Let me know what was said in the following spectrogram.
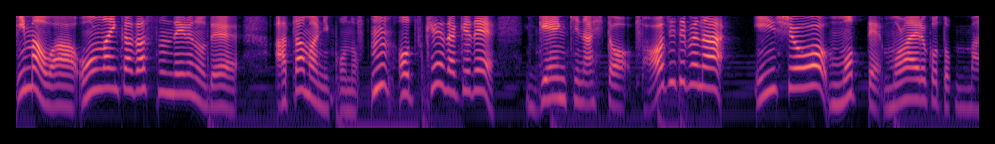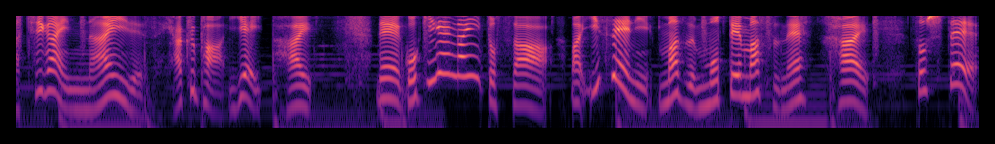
今はオンライン化が進んでいるので頭にこの「ん」をつけるだけで元気な人ポジティブな印象を持ってもらえること間違いないです。100%イエイ。はい。でご機嫌がいいとさ、まあ、異性にまずモテますね。はい。そして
